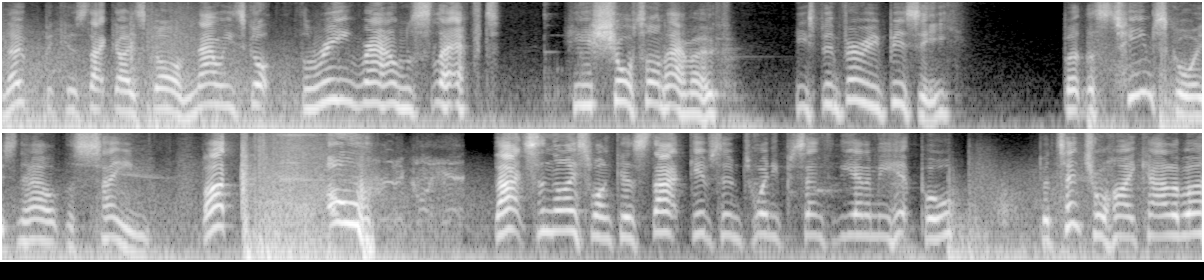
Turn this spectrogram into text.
Nope, because that guy's gone. Now he's got three rounds left. He is short on ammo. He's been very busy. But the team score is now the same. But... Oh! That's a nice one because that gives him 20% of the enemy hit pool. Potential high caliber.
